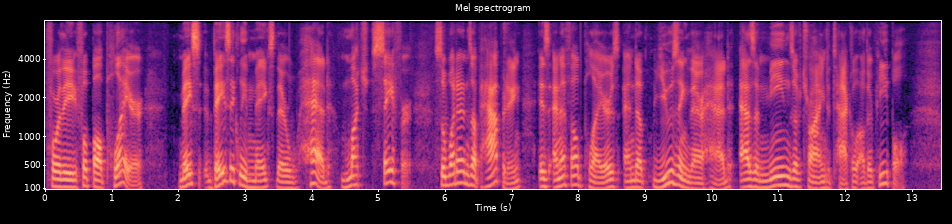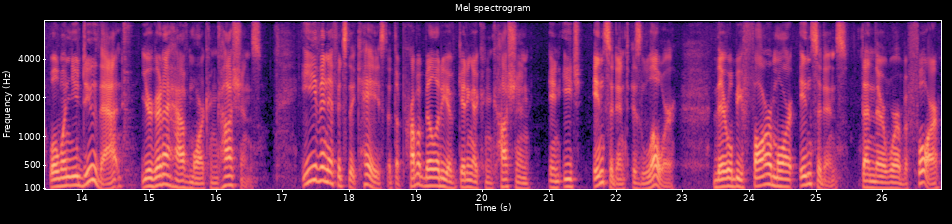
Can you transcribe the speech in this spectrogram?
for the football player makes, basically makes their head much safer. So what ends up happening is NFL players end up using their head as a means of trying to tackle other people. Well, when you do that, you're going to have more concussions. Even if it's the case that the probability of getting a concussion in each incident is lower, there will be far more incidents than there were before,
